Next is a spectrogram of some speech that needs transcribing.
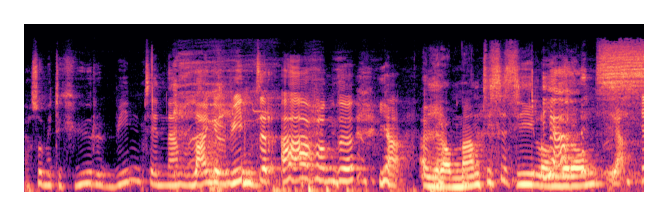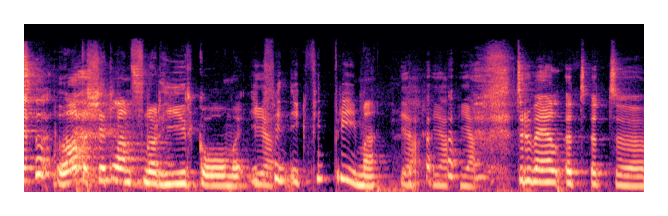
ja, zo met de gure wind en dan lange winteravonden. Ja, Een romantische ziel onder ons. Ja. Laat de Shetlands naar hier komen. Ik, Ja. vind, ik vind prima. ja, ja, ja. Terwijl het, het, eh,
